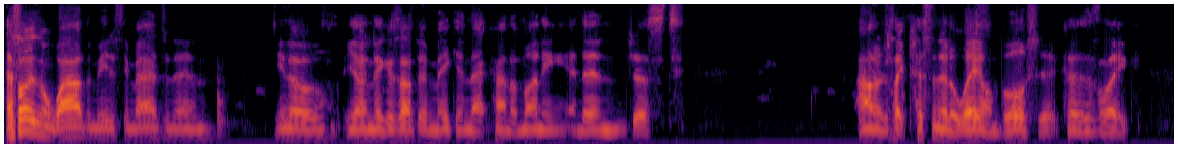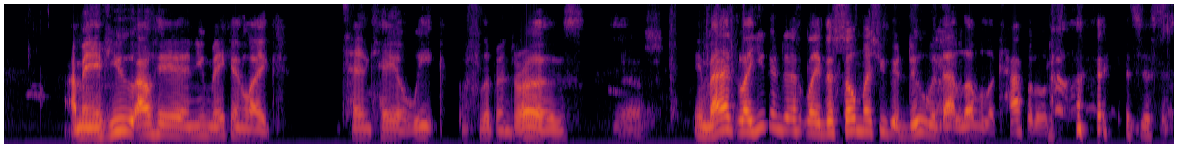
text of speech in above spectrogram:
That's always been wild to me, just imagining you know, young niggas out there making that kind of money and then just, I don't know, just like pissing it away on bullshit. Cause like, I mean, if you out here and you making like 10K a week flipping drugs, yes. Imagine, like, you can just, like, there's so much you could do with that level of capital. it's just,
